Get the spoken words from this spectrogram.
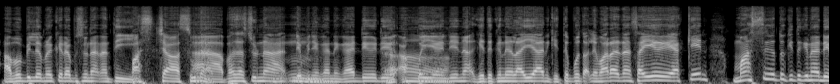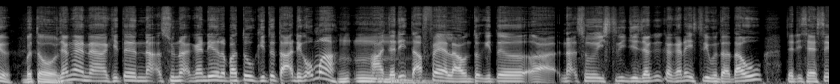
apabila mereka dah bersunat nanti. Pasca sunat Ah, pasal sunat Dia Mm-mm. punya ganda-ganda dia Ah, Apa yang dia nak Kita kena layan Kita pun tak boleh marah Dan saya yakin Masa tu kita kena ada Betul. Jangan uh, kita nak sunatkan dia Lepas tu kita tak ada kat rumah Mm-mm. Ah, Jadi tak fair lah Untuk kita uh, Nak suruh isteri je jaga Kadang-kadang isteri pun tak tahu. Jadi saya rasa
